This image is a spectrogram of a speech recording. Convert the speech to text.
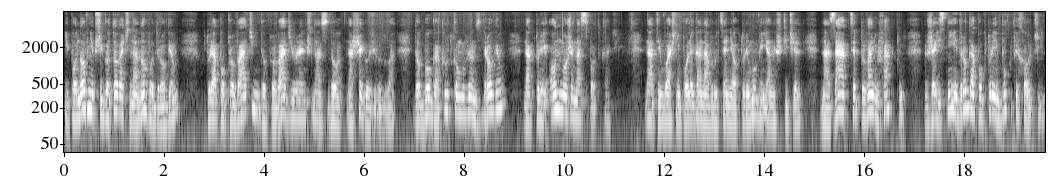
i ponownie przygotować na nowo drogę, która poprowadzi, doprowadzi wręcz nas do naszego źródła, do Boga, krótko mówiąc, drogę, na której On może nas spotkać. Na tym właśnie polega nawrócenie, o którym mówi Jan Chrzciciel, na zaakceptowaniu faktu, że istnieje droga, po której Bóg wychodzi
